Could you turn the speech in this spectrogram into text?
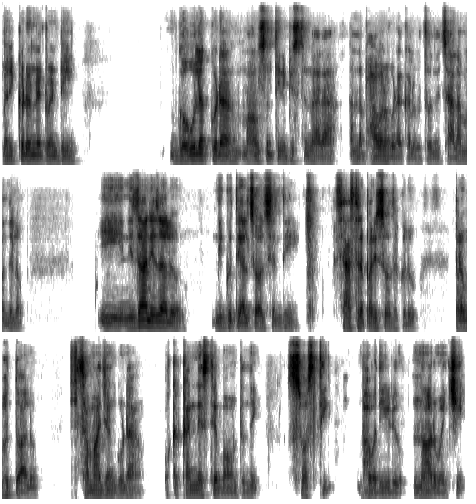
మరి ఇక్కడ ఉన్నటువంటి గోవులకు కూడా మాంసం తినిపిస్తున్నారా అన్న భావన కూడా కలుగుతుంది చాలా మందిలో. ఈ నిజానిజాలు నిగ్గు తేల్చవలసింది శాస్త్ర పరిశోధకులు, ప్రభుత్వాలు, సమాజం కూడా ఒక కన్నేస్తే బాగుంటుంది స్వస్తి భవదీయుడు నారుమంచి.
